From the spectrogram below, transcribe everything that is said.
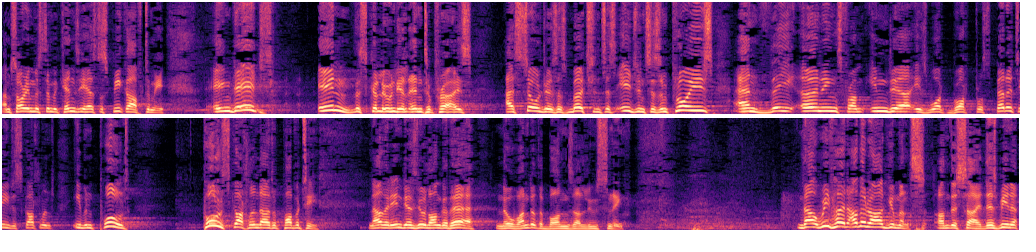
I'm sorry, Mr. Mackenzie has to speak after me. Engaged in this colonial enterprise as soldiers, as merchants, as agents, as employees, and the earnings from India is what brought prosperity to Scotland, even pulled, pulled Scotland out of poverty. Now that India is no longer there, no wonder the bonds are loosening. Now, we've heard other arguments on this side. There's been a,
